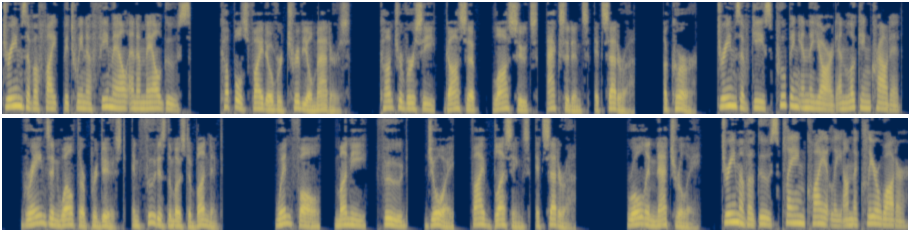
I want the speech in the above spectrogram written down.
Dreams of a fight between a female and a male goose. Couples fight over trivial matters. Controversy, gossip, lawsuits, accidents, etc. occur. Dreams of geese pooping in the yard and looking crowded. Grains and wealth are produced, and food is the most abundant. Windfall, money, food, joy, five blessings, etc. Roll in naturally. Dream of a goose playing quietly on the clear water.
